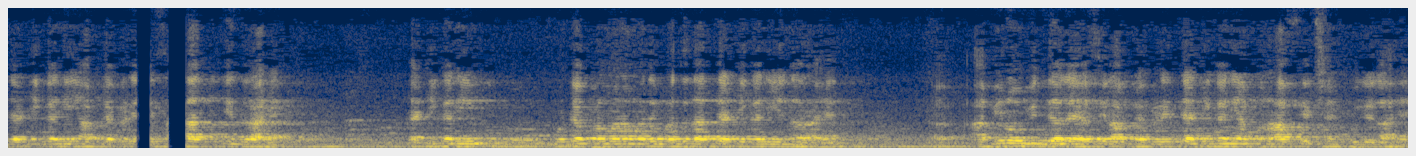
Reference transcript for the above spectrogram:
त्या ठिकाणी आपल्याकडे सात केंद्र आहेत. त्या ठिकाणी मोठ्या प्रमाणामध्ये मतदार त्या ठिकाणी येणार आहेत अभिनव विद्यालय असेल आपल्याकडे त्या ठिकाणी आपण हाफ सेक्शन ठेवलेलं आहे.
